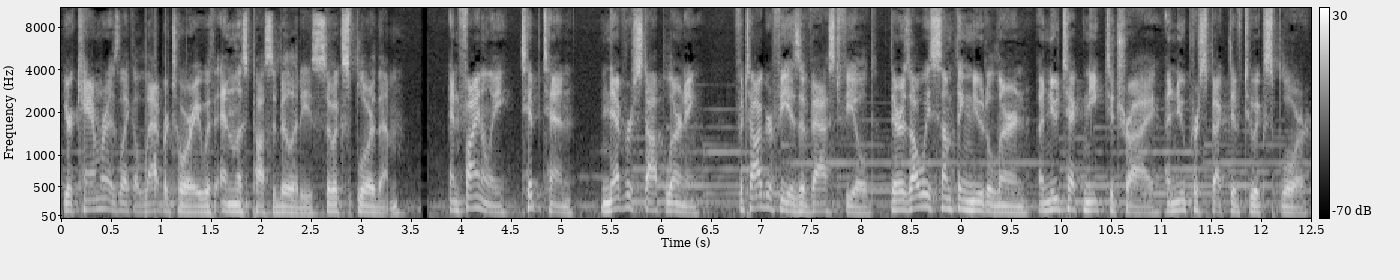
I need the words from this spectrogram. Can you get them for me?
Your camera is like a laboratory with endless possibilities, so explore them. And finally, tip 10. Never stop learning. Photography is a vast field. There is always something new to learn, a new technique to try, a new perspective to explore.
